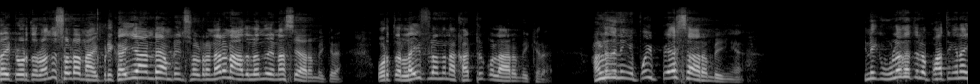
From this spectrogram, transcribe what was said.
ரைட் ஒருத்தர் வந்து சொல்கிறேன் நான் இப்படி கையாண்டேன் அப்படின்னு சொல்கிற நேரம் நான் அதுலேருந்து என்ன செய்ய ஆரம்பிக்கிறேன்? ஒருத்தர் லைஃப்லேருந்து நான் கற்றுக்கொள்ள ஆரம்பிக்கிறேன். அல்லது நீங்கள் போய் பேச ஆரம்பிங்க. இன்னைக்கு உலகத்தில் பார்த்தீங்கன்னா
